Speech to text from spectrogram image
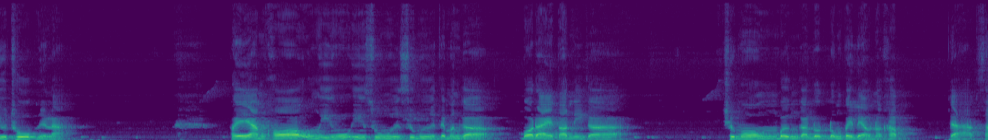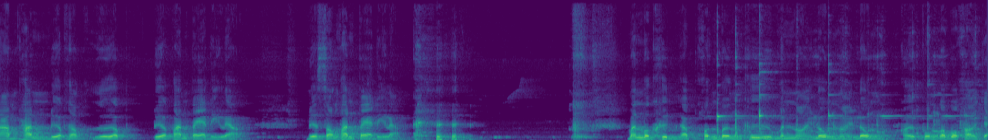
YouTube นี่ล่ะ พยายามขออุ้งอิงอุ้งอิงสูมือสูมือแต่มันก็บ่ได้ตอนนี้ก็ ชั่วโมงเบิ่งก็ลดลงไปแล้วนะครับ จากสามพันเดือครับเดือเดือพันแปดอีกแล้วเดือสองพันแปดอีกแล้ว มันบ่ขึ้นครับ คนเบิงคือมันหน่อยลงหน่อยลง ผมก็บ่เข้าใจ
